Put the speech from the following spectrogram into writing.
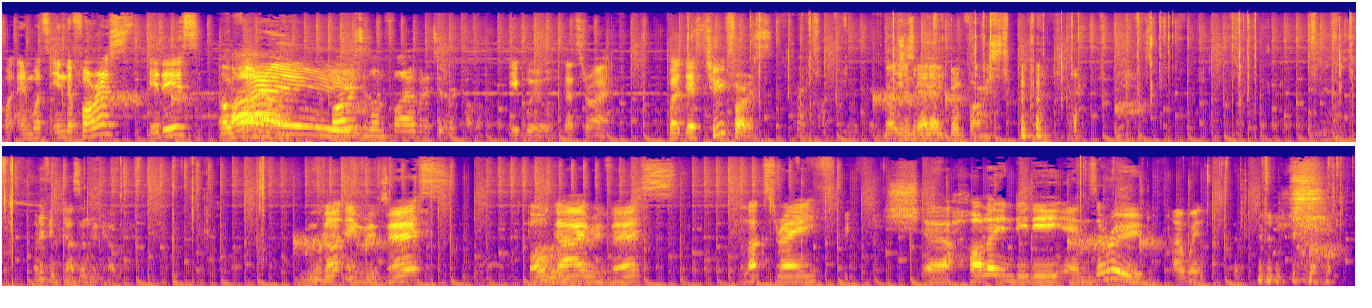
What- And what's in the forest? It is Oh, fire. fire. The forest is on fire, but it's gonna recover. It will. That's right. But there's two forests. No, it's Even just a really big forest. What if it doesn't recover? We've got a reverse, Ball Guy reverse, Luxray, Sh- uh, Hollow Indeedee, and Zarude. I win.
